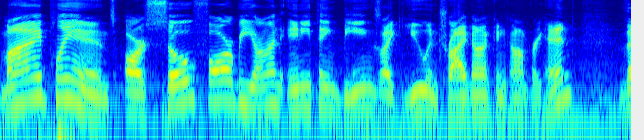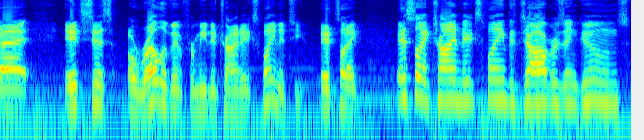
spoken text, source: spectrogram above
my plans are so far beyond anything beings like you and Trigon can comprehend that it's just irrelevant for me to try to explain it to you. It's like it's like trying to explain to jobbers and goons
